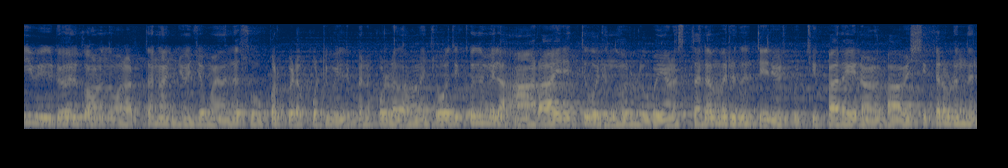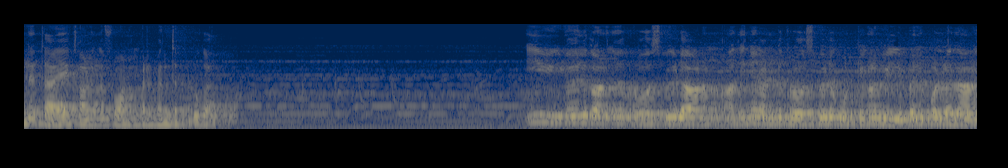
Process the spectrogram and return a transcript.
ഈ വീഡിയോയിൽ കാണുന്ന വളർത്താൻ അനുയോജ്യമായ നല്ല സൂപ്പർ പിടക്കുട്ടി വിൽപ്പനക്കുള്ളതാണ് ചോദിക്കുന്ന വില ആറായിരത്തി ഒരുന്നൂറ് രൂപയാണ്. സ്ഥലം വരുന്നത് തിരൂർ കുച്ചിപ്പാലയിലാണ് അപ്പോൾ ആവശ്യക്കാരുടൻ തന്നെ താഴെ കാണുന്ന ഫോൺ നമ്പറിൽ ബന്ധപ്പെടുക. ഈ വീഡിയോയിൽ കാണുന്നത് ക്രോസ് വീടാണ് അതിന് രണ്ട് ക്രോസ് വീട് കുട്ടികൾ വിൽപ്പനക്കുള്ളതാണ്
